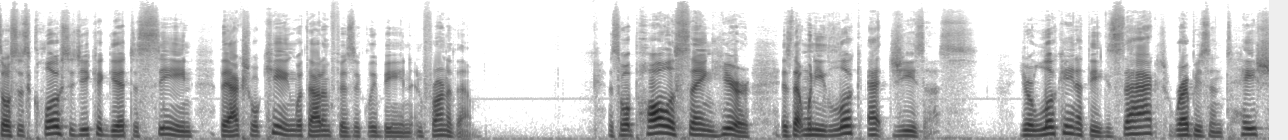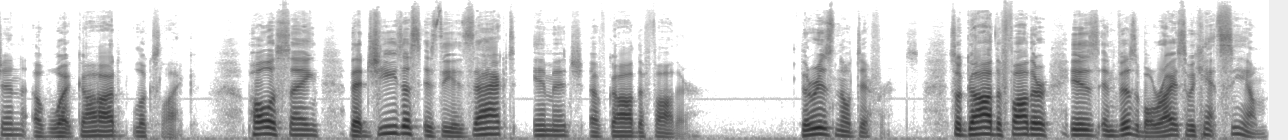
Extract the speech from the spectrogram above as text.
so it's as close as you could get to seeing the actual king without him physically being in front of them. And so what Paul is saying here is that when you look at Jesus, you're looking at the exact representation of what God looks like. Paul is saying that Jesus is the exact image of God the Father. There is no difference. So God the Father is invisible, right? So we can't see him.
